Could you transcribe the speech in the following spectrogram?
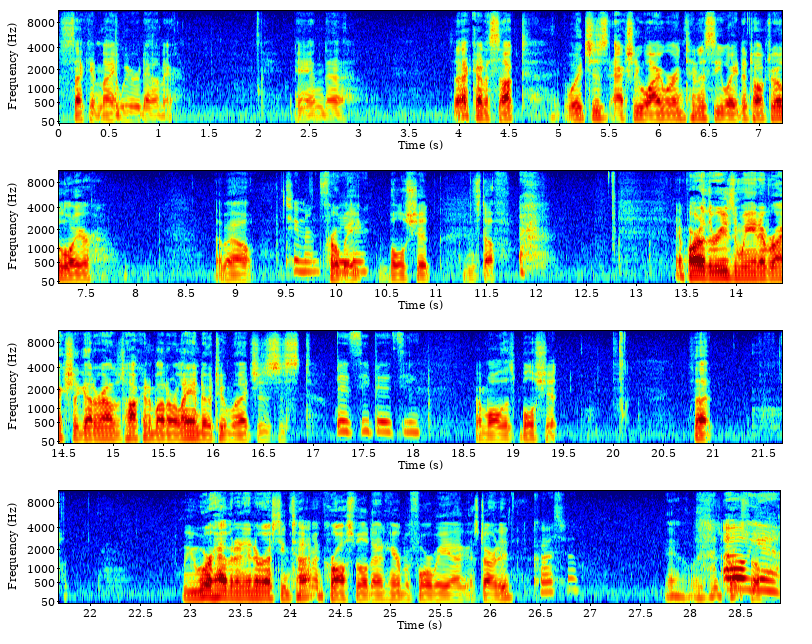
second night we were down there, and uh, so that kind of sucked. Which is actually why we're in Tennessee waiting to talk to a lawyer about two months probate later. bullshit and stuff. and part of the reason we ain't ever actually got around to talking about Orlando too much is just Busy, busy. from all this bullshit. That we were having an interesting time in Crossville down here before we uh, got started. Crossville? Yeah, it was just Oh, yeah.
